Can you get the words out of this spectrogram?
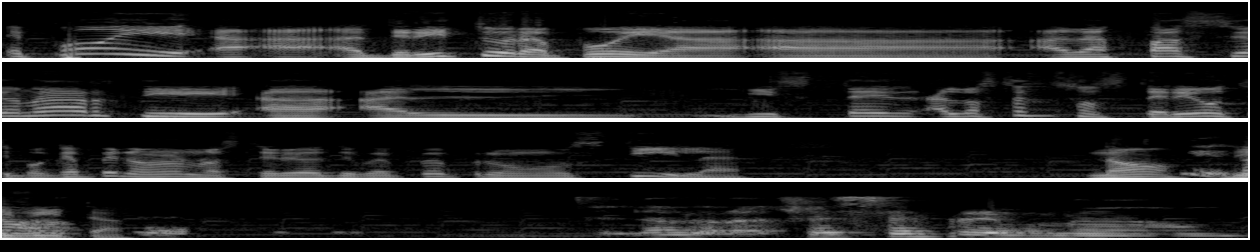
e poi a- addirittura poi a- a- ad appassionarti ste- allo stesso stereotipo, che poi non è uno stereotipo, è proprio uno stile, no? Sì, Di no, vita. eh, Allora, c'è sempre un, un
